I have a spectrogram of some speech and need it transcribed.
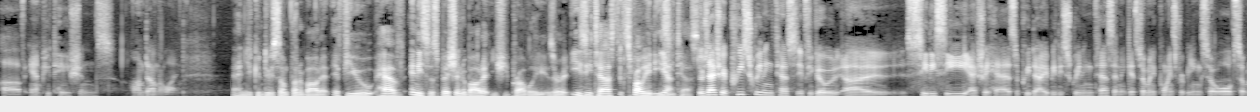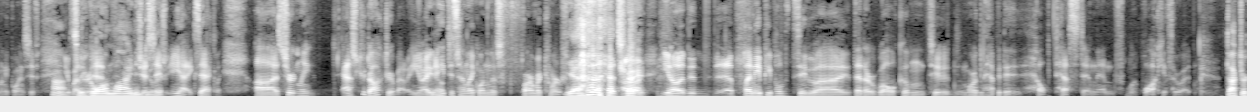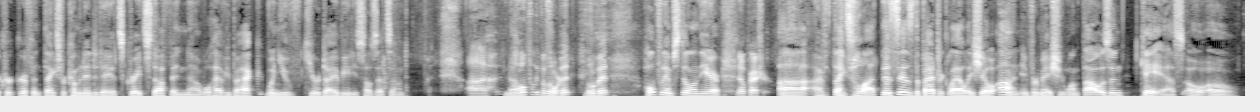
of amputations, on down the line. And you can do something about it. If you have any suspicion about it, you should probably. Is there an easy test? It's probably an easy test. There's actually a pre-screening test. If you go, uh, CDC actually has a pre-diabetes screening test, and it gets so many points for being so old, so many points if Huh, your so you go online and do gestation- Yeah, exactly. Uh, certainly, ask your doctor about it. You know, I Yep. hate to sound like one of those pharma commercials. Yeah, that's Uh, right. you know, th- th- uh, plenty of people to uh, that are welcome to, more than happy to help test and, and walk you through it. Dr. Kirk Griffin, thanks for coming in today. It's great stuff, and uh, we'll have you back when you've cured diabetes. How's that sound? Uh, No, hopefully a little bit, a little bit. Hopefully, I'm still on the air. No pressure. Uh, thanks a lot. This is the Patrick Lally Show on Information 1000 KSOO.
